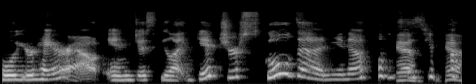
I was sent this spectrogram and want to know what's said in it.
pull your hair out and just be like get your school done you know yeah, yeah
